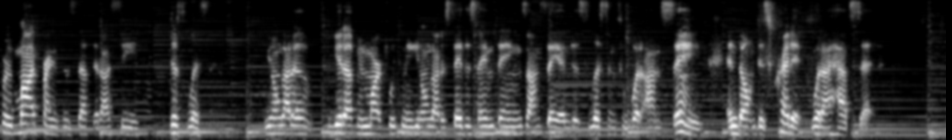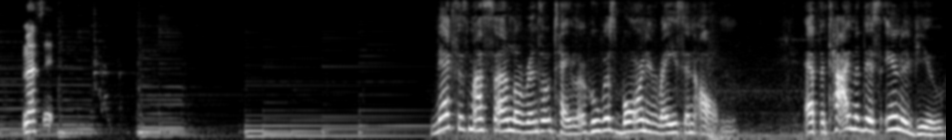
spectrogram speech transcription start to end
for my friends and stuff that I see, just listen. You don't got to get up and march with me. You don't got to say the same things I'm saying. Just listen to what I'm saying and don't discredit what I have said. And that's it. Next is my son Lorenzo Taylor, who was born and raised in Alton. At the time of this interview,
